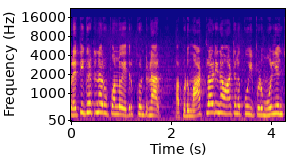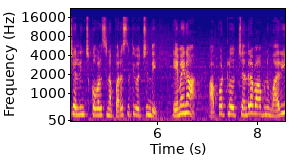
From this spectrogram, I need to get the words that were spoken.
ప్రతిఘటన రూపంలో ఎదుర్కొంటున్నారు. అప్పుడు మాట్లాడిన మాటలకు ఇప్పుడు మూల్యం చెల్లించుకోవాల్సిన పరిస్థితి వచ్చింది. ఏమైనా? అప్పట్లో చంద్రబాబును మరీ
